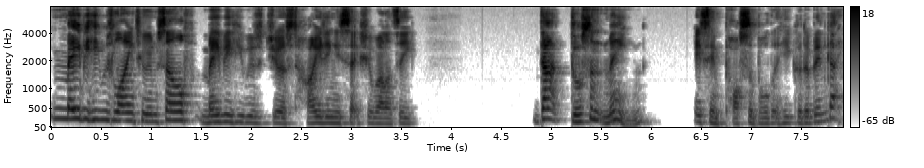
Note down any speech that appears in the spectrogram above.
Maybe he was lying to himself, maybe he was just hiding his sexuality. That doesn't mean it's impossible that he could have been gay.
